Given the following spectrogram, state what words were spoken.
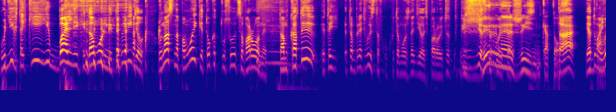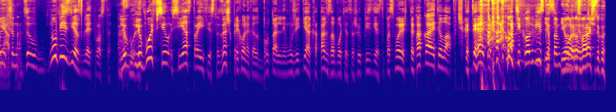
У них такие ебальники довольные, ты бы видел. У нас на помойке только тусуются вороны. Там коты, это, это блядь, выставку какую-то можно делать порой. Это пиздец Жирная жизнь котов. Да, я думаю, вы Понятно. еще... Ну, пиздец, блядь, просто. Лю- любовь все, сия строительства. Знаешь, прикольно, когда брутальные мужики о котах заботятся, что пиздец. Ты посмотришь, да какая ты лапочка, ты котик, он вискосом и он разворачивается такой,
